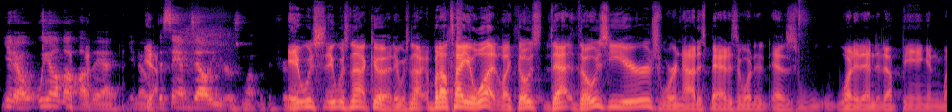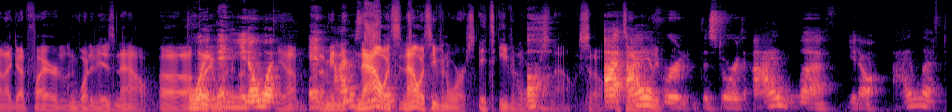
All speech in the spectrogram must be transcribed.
you know, we all know how that, you know, Yeah. the Sam Zell years went with the truth. it was. It was not good. It was not. But I'll tell you what. Like those that those years were not as bad as what it as what it ended up being, and when I got fired, and what it is now. Uh, Boy, I and you know what? Yeah, And I mean honestly, now it's now it's even worse. It's even worse Oh, now. So I, I have heard the stories. I left, you know, I left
